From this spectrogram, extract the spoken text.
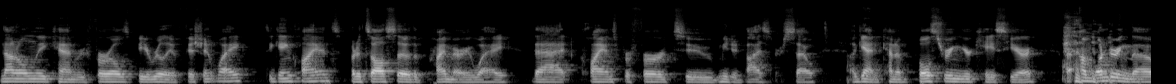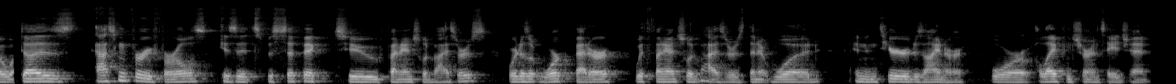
not only can referrals be a really efficient way to gain clients, but it's also the primary way that clients prefer to meet advisors. So, again, kind of bolstering your case here. I'm wondering though, does asking for referrals is it specific to financial advisors or does it work better with financial advisors than it would an interior designer or a life insurance agent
